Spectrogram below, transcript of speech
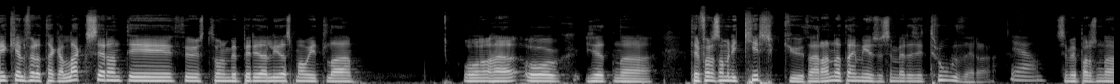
Mikael fyrir að taka lagserandi, þú veist, honum er byrjað að líða smá illa og, og hérna þeir fara saman í kirkju, það er annað dæmi í þessu sem er þessi trú þeirra. Já, sem er bara svona,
